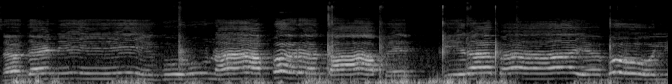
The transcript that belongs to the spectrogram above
ગયા છે સજની ગુરુના પરતાપે મીરાબાઈ બોલિયા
